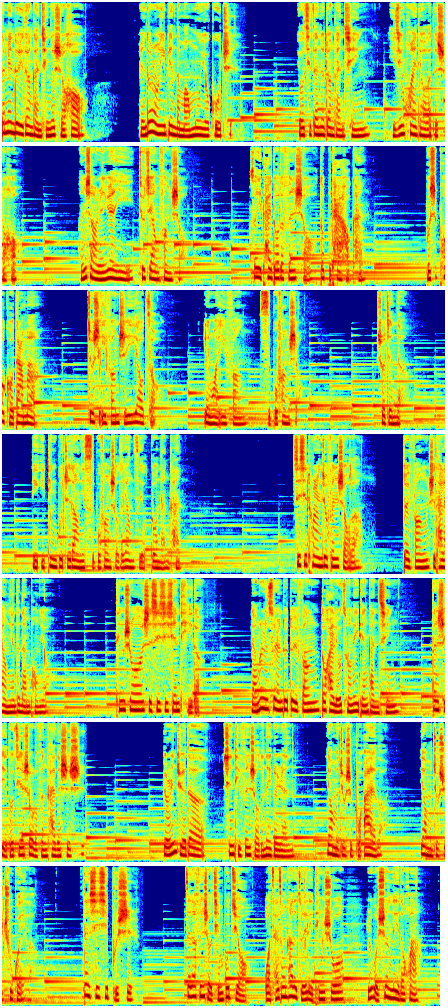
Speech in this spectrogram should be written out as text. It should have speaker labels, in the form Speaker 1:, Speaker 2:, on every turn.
Speaker 1: 在面对一段感情的时候，人都容易变得盲目又固执，尤其在那段感情已经坏掉了的时候，很少人愿意就这样放手，所以太多的分手都不太好看，不是破口大骂，就是一方执意要走，另外一方死不放手。说真的，你一定不知道你死不放手的样子有多难看。西西突然就分手了，对方是她两年的男朋友。听说是西西先提的，两个人虽然对对方都还留存了一点感情，但是也都接受了分开的事实。有人觉得先提分手的那个人，要么就是不爱了，要么就是出轨了。但西西不是，在他分手前不久，我才从他的嘴里听说，如果顺利的话。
